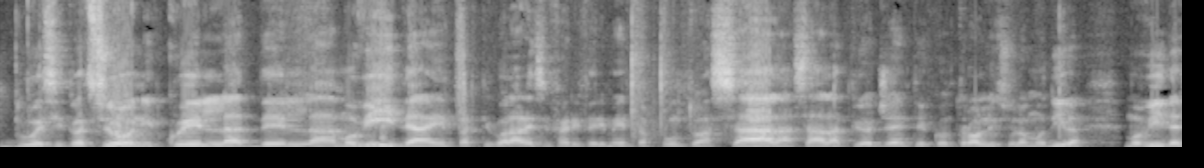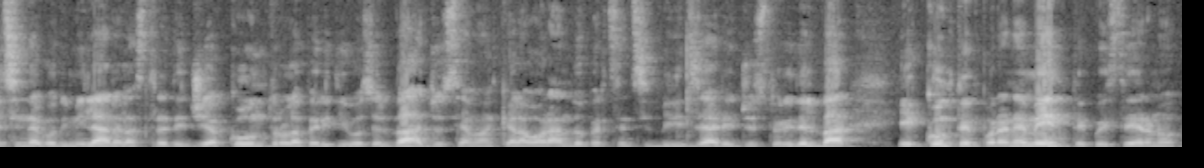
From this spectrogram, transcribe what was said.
Due situazioni, quella della Movida, e in particolare si fa riferimento appunto a Sala, Sala più agenti e controlli sulla Movida, Movida, il sindaco di Milano e la strategia contro l'aperitivo selvaggio, stiamo anche lavorando per sensibilizzare i gestori del bar e contemporaneamente, questi erano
